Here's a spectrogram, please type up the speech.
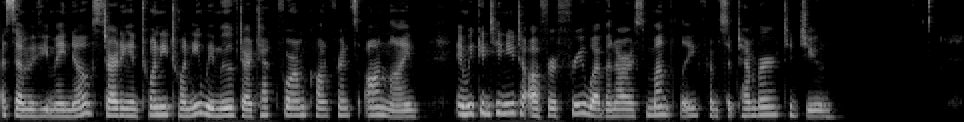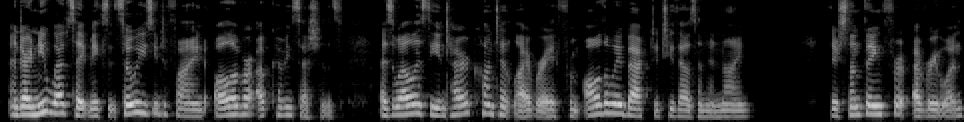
As some of you may know, starting in 2020, we moved our Tech Forum conference online, and we continue to offer free webinars monthly from September to June. And our new website makes it so easy to find all of our upcoming sessions, as well as the entire content library from all the way back to 2009. There's something for everyone.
